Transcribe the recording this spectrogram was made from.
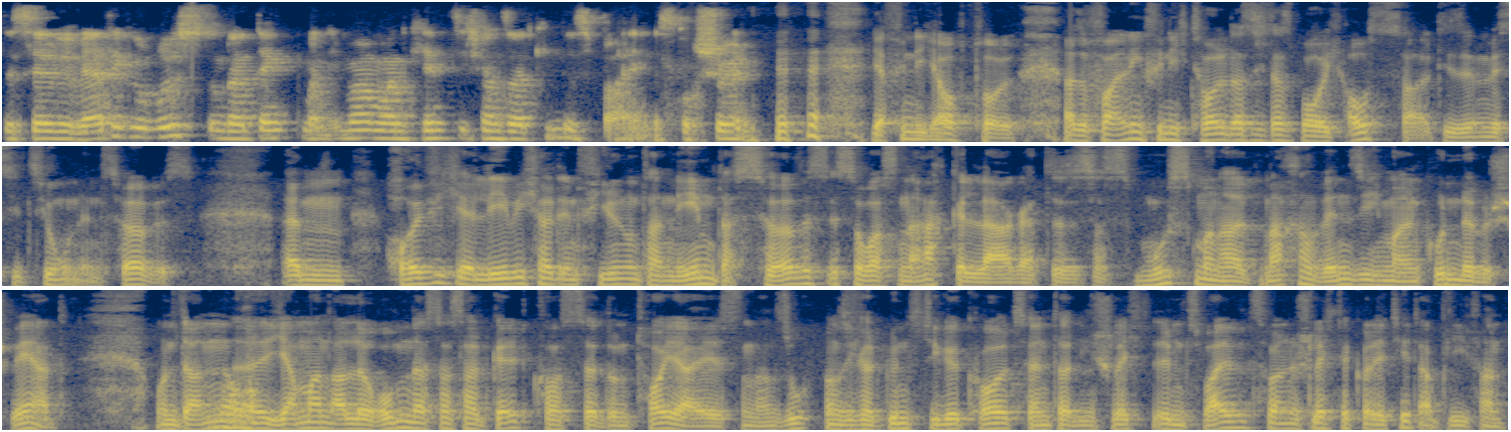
dasselbe Wertegerüst und da denkt man immer, man kennt sich schon seit Kindesbeinen. Ist doch schön. ja, finde ich auch toll. Also vor allen Dingen finde ich toll, dass sich das bei euch auszahlt, diese Investition in Service. Ähm, häufig erlebe ich halt in vielen Unternehmen, dass Service ist sowas Nachgelagertes. Das muss man halt machen, wenn sich mal ein Kunde beschwert. Und dann genau. äh, jammern alle rum, dass das halt Geld kostet und teuer ist. Und dann sucht man sich halt günstige Callcenter, die schlecht, im Zweifelsfall eine schlechte Qualität abliefern.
